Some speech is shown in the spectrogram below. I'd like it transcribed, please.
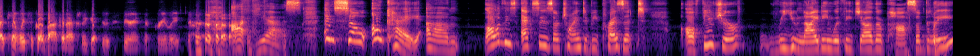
I can't wait to go back and actually get to experience it freely. Uh, yes. And so, okay, um, all of these exes are trying to be present or future reuniting with each other possibly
